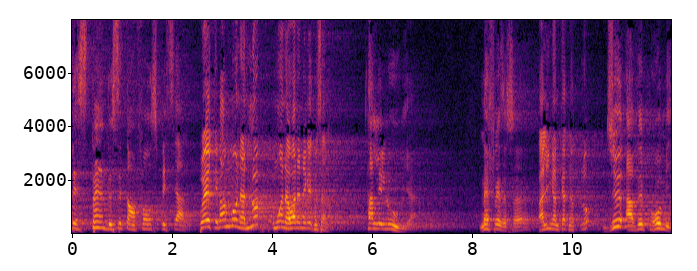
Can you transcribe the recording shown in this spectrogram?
destin de cet enfant spécial. po Mes frères et sœurs, Dieu avait promis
